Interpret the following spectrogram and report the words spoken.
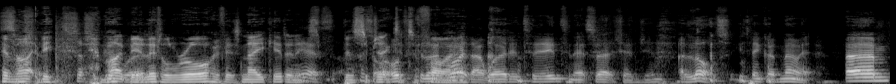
it might be a it good might be a little raw if it's naked and Yes, it's been subjected to fire. I write that word into the internet search engine a lot. You think I'd know it? Um,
